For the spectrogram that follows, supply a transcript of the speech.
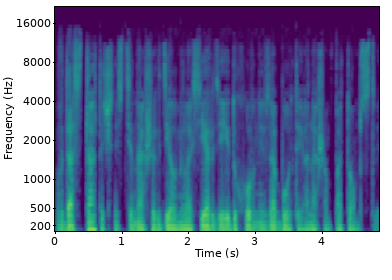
в достаточности наших дел милосердия и духовной заботы о нашем потомстве?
